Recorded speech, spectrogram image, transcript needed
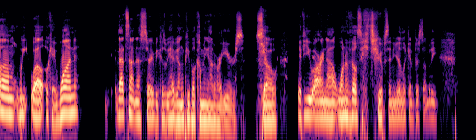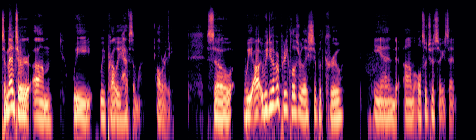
Um, we well, okay. One, that's not necessary because we have young people coming out of our ears. So if you are not one of those age groups and you're looking for somebody to mentor, um, we we probably have someone already. So we are, we do have a pretty close relationship with Cru, and um, also to a certain extent,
